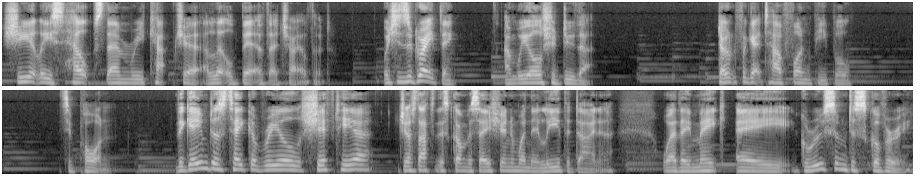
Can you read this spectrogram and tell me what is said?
She at least helps them recapture a little bit of their childhood, which is a great thing, and we all should do that. Don't forget to have fun, people. It's important. The game does take a real shift here just after this conversation when they leave the diner where they make a gruesome discovery.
